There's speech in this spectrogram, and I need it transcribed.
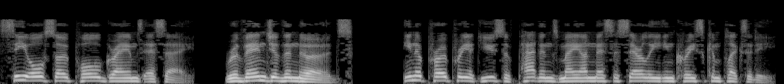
See also Paul Graham's essay, "'Revenge of the Nerds' Inappropriate use of patterns may unnecessarily increase complexity.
